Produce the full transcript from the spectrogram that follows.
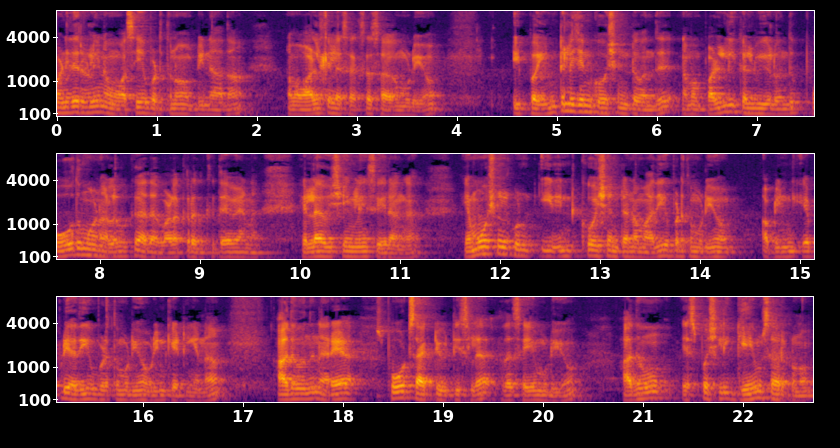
மனிதர்களையும் நம்ம வசியப்படுத்தணும் அப்படின்னா தான் நம்ம வாழ்க்கையில் சக்ஸஸ் ஆக முடியும். இப்போ இன்டெலிஜென்ட் கோஷன்ட்டு வந்து நம்ம பள்ளி கல்விகள் வந்து போதுமான அளவுக்கு அதை வளர்க்குறதுக்கு தேவையான எல்லா விஷயங்களையும் செய்கிறாங்க எமோஷனல் கோஷன்ட்டை நம்ம அதிகப்படுத்த முடியும் அப்படின்னு எப்படி அதிகப்படுத்த முடியும் அப்படின்னு கேட்டிங்கன்னா அது வந்து நிறையா ஸ்போர்ட்ஸ் ஆக்டிவிட்டீஸில் அதை செய்ய முடியும். அதுவும் எஸ்பெஷலி கேம்ஸாக இருக்கணும்.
